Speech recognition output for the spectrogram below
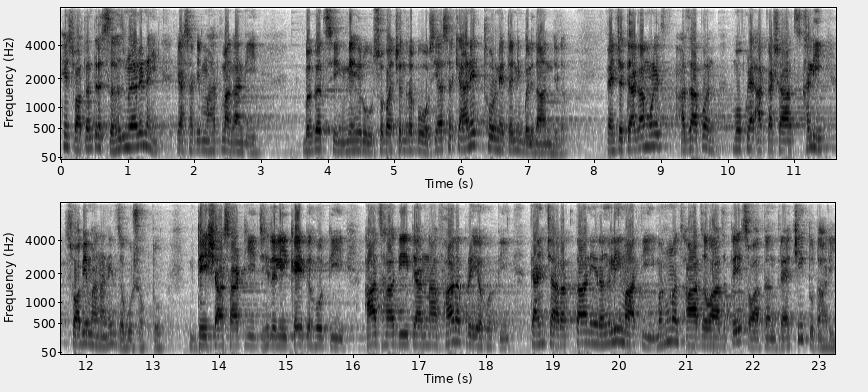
हे स्वातंत्र्य सहज मिळाले नाही यासाठी महात्मा गांधी भगतसिंग नेहरू सुभाषचंद्र बोस यासारख्या अनेक थोर नेत्यांनी बलिदान दिलं. त्यांच्या त्यागामुळेच आज आपण मोकळ्या आकाशात खाली स्वाभिमानाने जगू शकतो. देशासाठी झेलली कैद होती आझादी त्यांना फार प्रिय होती. त्यांच्या रक्ताने रंगली माती म्हणूनच आज वाजते स्वातंत्र्याची तुतारी.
